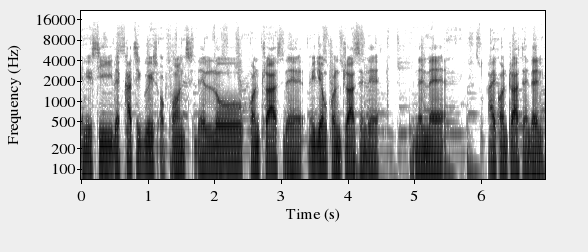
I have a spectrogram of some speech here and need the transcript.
and you see the categories of fonts, the low contrast, the medium contrast, and the and then the high contrast, and then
